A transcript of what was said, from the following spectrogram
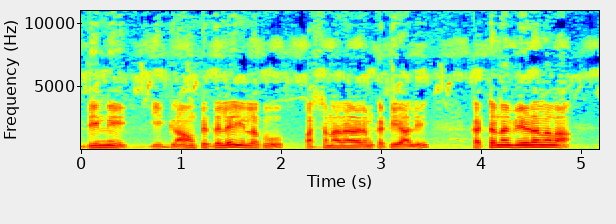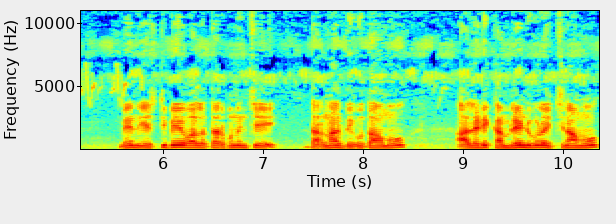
దీన్ని ఈ గ్రామ పెద్దలే వీళ్ళకు పశ్చనారాయణం కట్టియాలి. కట్టన వేడనలా మేము ఎస్డిపిఐ వాళ్ళ తరపు నుంచి ధర్నాకు దిగుతాము. ఆల్రెడీ కంప్లైంట్ కూడా ఇచ్చినాము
